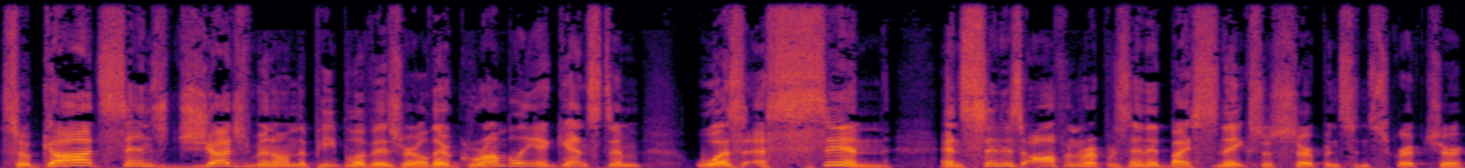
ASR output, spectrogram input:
So God sends judgment on the people of Israel. Their grumbling against him was a sin, and sin is often represented by snakes or serpents in Scripture.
